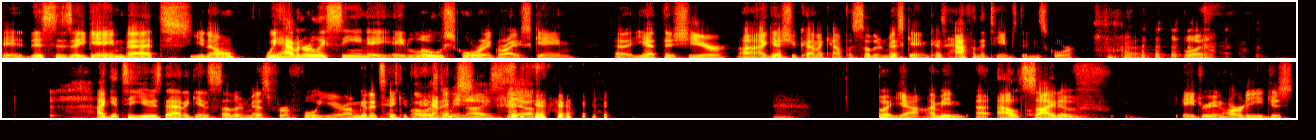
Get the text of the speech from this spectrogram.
eh, this is a game that you know we haven't really seen a a low scoring Rice game uh, yet this year. Uh, I guess you kind of count the Southern Miss game because half of the teams didn't score, uh, but. I get to use that against Southern Miss for a full year. I'm going to take it. oh, it's gonna be nice. Yeah. but yeah, I mean, uh, outside of Adrian Hardy, just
